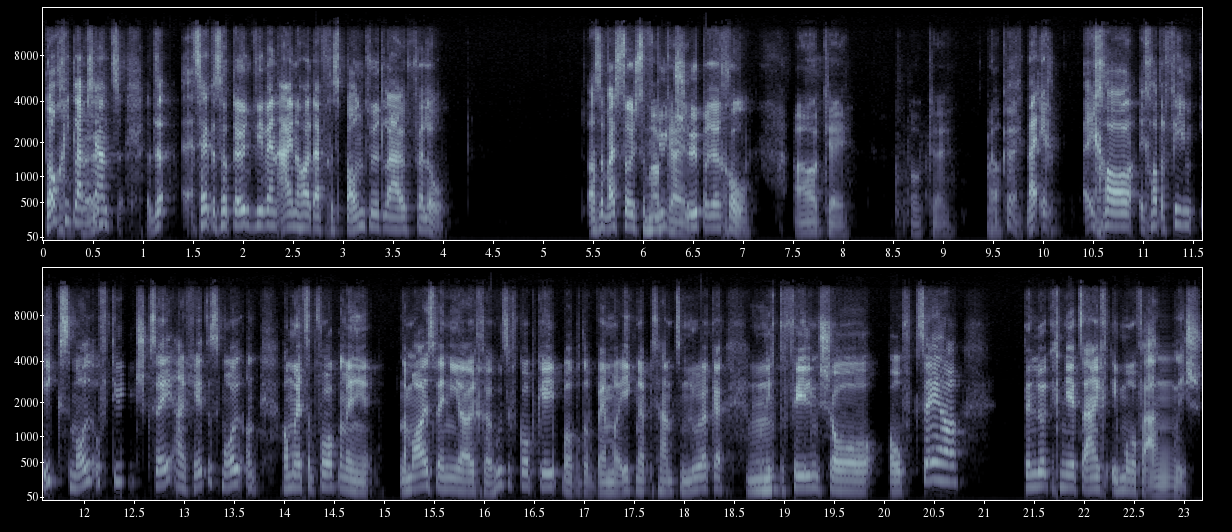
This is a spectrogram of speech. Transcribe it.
doch ich glaube, Okay. sie haben es. Hat so tönt, wie wenn einer halt einfach ein Band würde laufen lassen. Also, weißt du, so ist es auf Okay. Deutsch übergekommen. Ah, okay. Okay. Ja. Okay. Nein, ich, ich habe ich ha den Film x-mal auf Deutsch gesehen, eigentlich jedes Mal. Und habe mir jetzt vorgenommen, wenn ich, normalerweise, wenn ich euch eine Hausaufgabe gebe oder wenn wir irgendetwas haben zum Schauen und Mhm. ich den Film schon oft gesehen habe, dann schaue ich ihn jetzt eigentlich immer auf Englisch.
